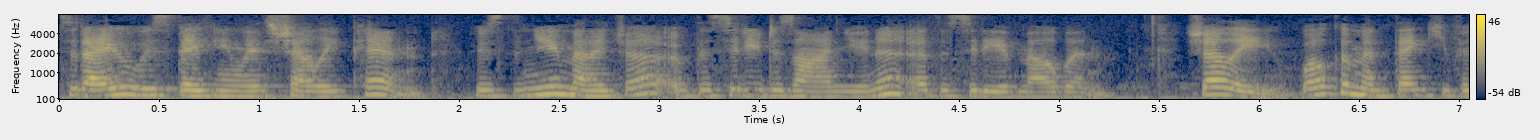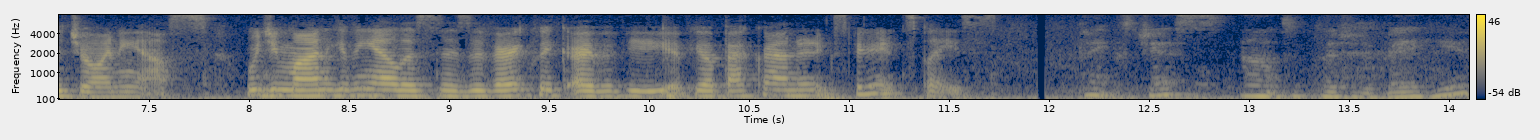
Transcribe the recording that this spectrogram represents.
Today we'll be speaking with Shelley Penn, who's the new manager of the City Design Unit at the City of Melbourne. Shelley, welcome and thank you for joining us. Would you mind giving our listeners a very quick overview of your background and experience, please? Thanks, Jess. Uh, it's a pleasure to be here.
